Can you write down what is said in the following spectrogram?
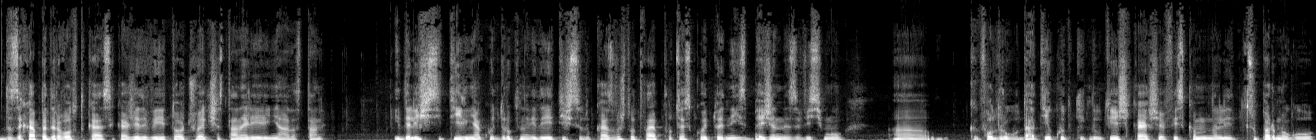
да захапе дървото, така да се каже, да види този човек ще стане ли или няма да стане. И дали ще си ти или някой друг, нали, дали ти ще се доказваш, защото това е процес, който е неизбежен, независимо а, какво друго. Да, ти ако отидеш и кажеш, шеф, искам нали, супер много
